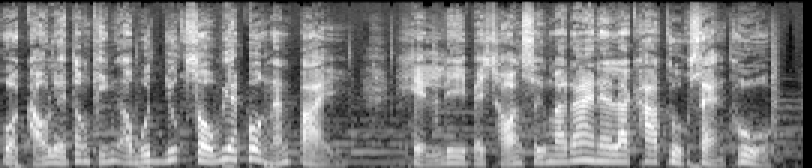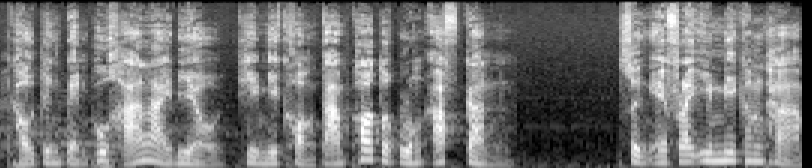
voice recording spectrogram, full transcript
พวกเขาเลยต้องทิ้งอาวุธยุคโซเวียตพวกนั้นไป เฮนรี่ไปช้อนซื้อมาได้ในราคาถูกแสนถูก เขาจึงเป็นผู้ค้ารายเดียวที่มีของตามข้อตกลงอัฟกัน ซึ่งเอฟราอิมมีคำถาม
